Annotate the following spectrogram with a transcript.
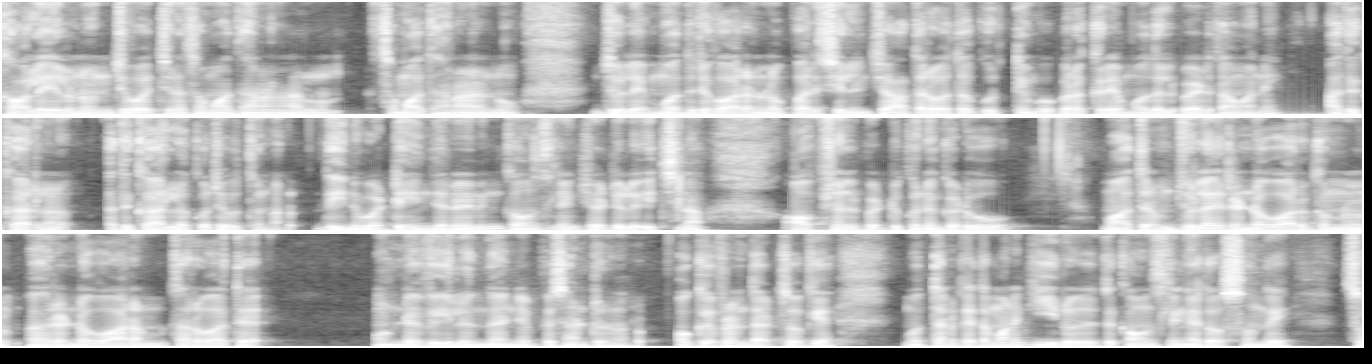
కాలేజీల నుంచి వచ్చిన సమాధానాలను సమాధానాలను జూలై మొదటి వారంలో పరిశీలించి ఆ తర్వాత గుర్తింపు ప్రక్రియ మొదలు పెడతామని అధికారులను అధికారులకు చెబుతున్నారు. దీన్ని బట్టి ఇంజనీరింగ్ కౌన్సిలింగ్ షెడ్యూల్ ఇచ్చిన ఆప్షన్లు పెట్టుకునే గడువు మాత్రం జూలై రెండో వారం రెండో వారం తర్వాతే ఉండే వీలుంది అని చెప్పేసి అంటున్నారు. ఓకే ఫ్రెండ్ దట్స్ ఓకే మొత్తానికైతే మనకి ఈ రోజు అయితే కౌన్సిలింగ్ అయితే వస్తుంది. సో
